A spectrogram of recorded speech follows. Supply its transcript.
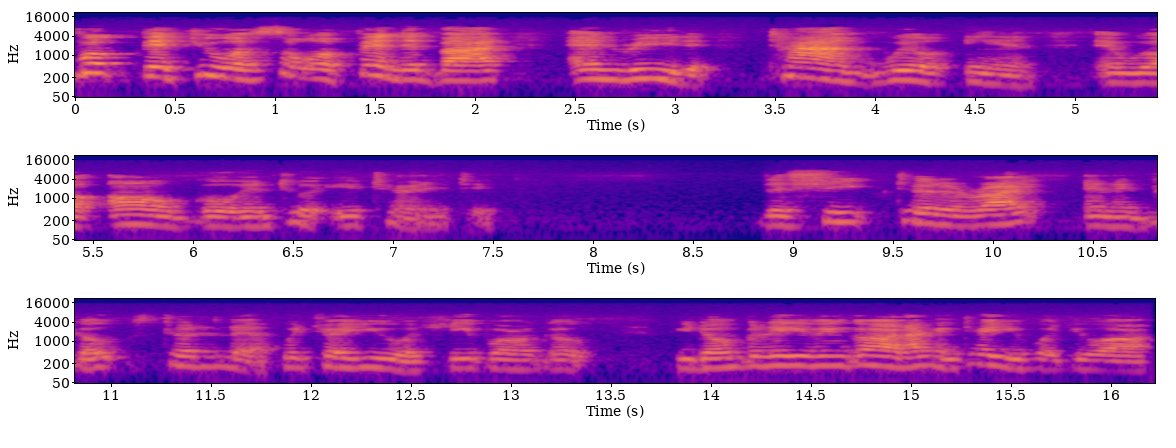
book that you are so offended by and read it. Time will end and we'll all go into eternity. The sheep to the right and the goats to the left. Which are you, a sheep or a goat? If you don't believe in God, I can tell you what you are.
